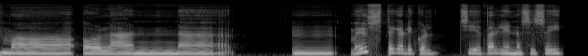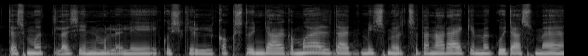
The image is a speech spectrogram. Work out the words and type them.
ma olen äh,, mm, ma just tegelikult siia Tallinnasse sõites mõtlesin, mul oli kuskil kaks tundi aega mõelda, et mis me üldse täna räägime, kuidas me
